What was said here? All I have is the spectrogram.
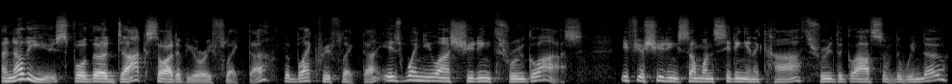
Another use for the dark side of your reflector, the black reflector, is when you are shooting through glass. If you're shooting someone sitting in a car through the glass of the window,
